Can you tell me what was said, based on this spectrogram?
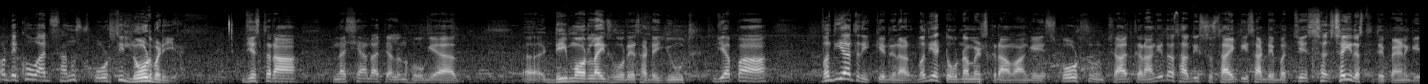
ਔਰ ਦੇਖੋ, ਅੱਜ ਸਾਨੂੰ ਸਪੋਰਟਸ ਦੀ ਲੋੜ ਬੜੀ ਹੈ। ਜਿਸ ਤਰ੍ਹਾਂ ਨਸ਼ਿਆਂ ਦਾ ਚੱਲਨ ਹੋ ਗਿਆ ਡੀਮੋਰਲਾਈਜ਼ ਹੋ ਰਹੇ ਸਾਡੇ ਯੂਥ ਜੇ ਆਪਾਂ ਵਧੀਆ ਤਰੀਕੇ ਦੇ ਨਾਲ, ਵਧੀਆ ਟੂਰਨਾਮੈਂਟਸ ਕਰਾਵਾਂਗੇ ਸਪੋਰਟਸ ਨੂੰ ਉਤਸ਼ਾਹਿਤ ਕਰਾਂਗੇ, ਤਾਂ ਸਾਡੀ ਸੁਸਾਇਟੀ ਸਾਡੇ ਬੱਚੇ ਸ- ਸਹੀ ਰਸਤੇ ਤੇ ਪੈਣਗੇ।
